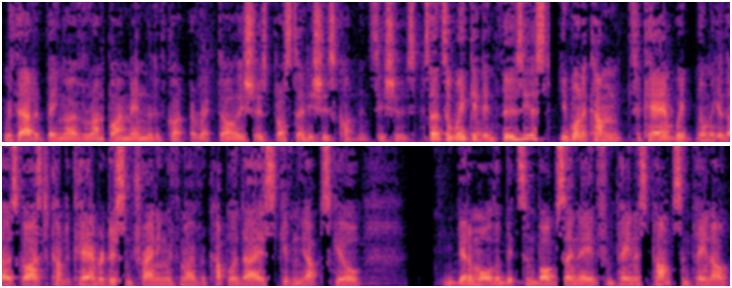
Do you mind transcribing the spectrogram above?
without it being overrun by men that have got erectile issues, prostate issues, continence issues. So that's a weekend enthusiast. You'd want to come to camp. We'd normally get those guys to come to Canberra, do some training with them over a couple of days, give them the upskill, get them all the bits and bobs they need from penis pumps and penile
